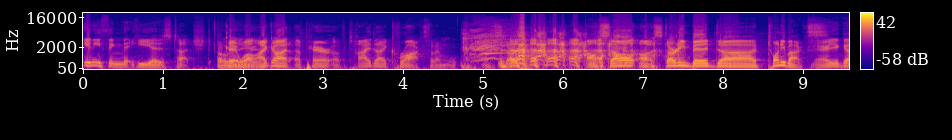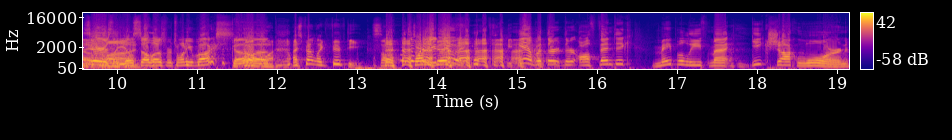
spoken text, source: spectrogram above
anything that he has touched. Okay, well, years. I got a pair of tie dye Crocs that I'm. I'm starting, I'll sell. Uh, starting bid uh, twenty bucks. There you go. Seriously, Come you'll on. sell those for 20 bucks? Go. No, uh, I spent like fifty. So starting bid yeah, but they're they're authentic Maple Leaf Matt Geek Shock worn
